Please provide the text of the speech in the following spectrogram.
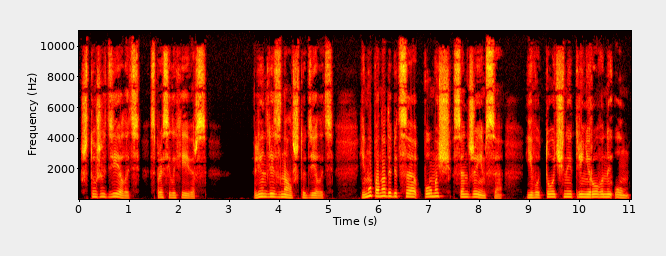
«Что же делать?» — спросила Хейверс. Линли знал, что делать. Ему понадобится помощь Сент-Джеймса, его точный тренированный ум,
